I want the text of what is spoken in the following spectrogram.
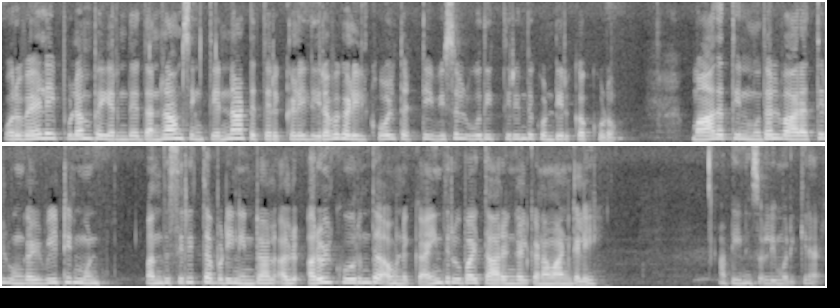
ஒருவேளை புலம்பெயர்ந்து தன்ராம் சிங் தென்னாட்டு தெருக்களில் இரவுகளில் கோல் தட்டி விசில் ஊதி திரிந்து கொண்டிருக்கக்கூடும். மாதத்தின் முதல் வாரத்தில் உங்கள் வீட்டின் முன் வந்து சிரித்தபடி நின்றால் அரு அருள் கூர்ந்து அவனுக்கு ஐந்து ரூபாய் தாருங்கள் கணவான்களே. அப்படின்னு சொல்லி முடிக்கிறார்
